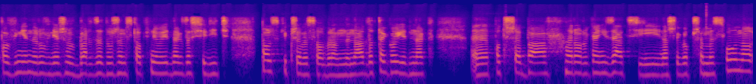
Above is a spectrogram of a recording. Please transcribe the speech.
powinien również w bardzo dużym stopniu jednak zasilić polski przemysł obronny. No a do tego jednak potrzeba reorganizacji naszego przemysłu. No,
